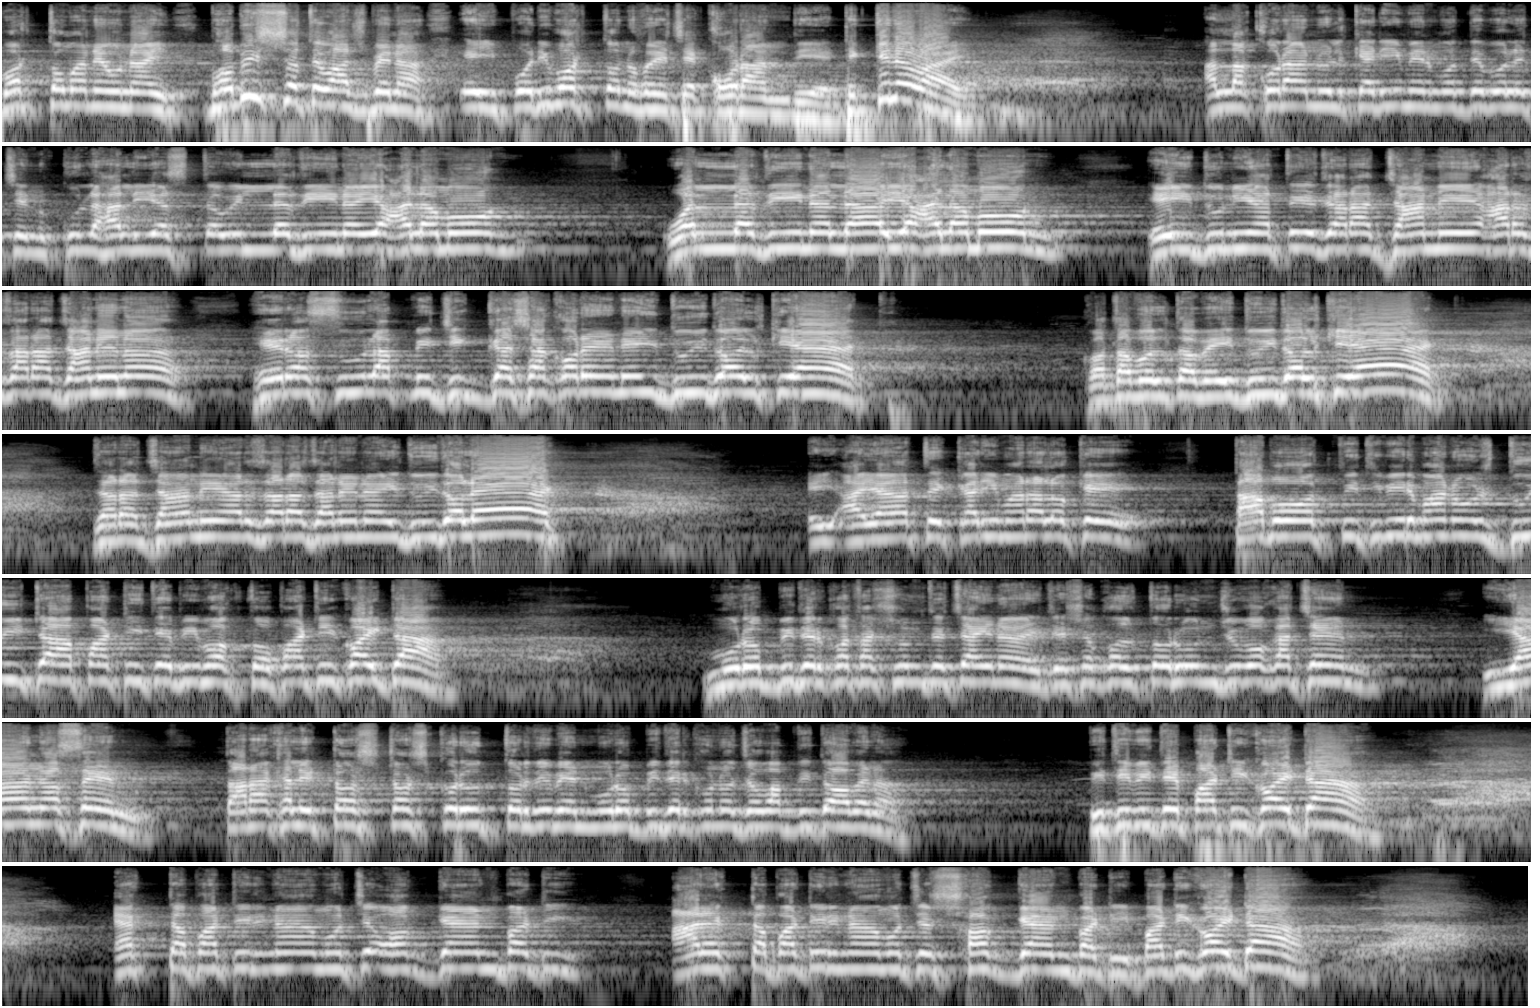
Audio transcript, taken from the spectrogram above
বর্তমানেও নাই, ভবিষ্যতেও আসবে না। এই পরিবর্তন হয়েছে কোরআন দিয়ে। ঠিক কিনা ভাই? আল্লাহ কোরআনুল করিমের মধ্যে বলেছেন, কুল হালিয়াস্তাউল্লাযীনা ইয়ালামুন, ওয়াল্লাযীনা লা ইয়ালামুন। এই দুনিয়াতে যারা জানে আর যারা জানে না, হে রাসূল, আপনি জিজ্ঞাসা করেন, এই দুই দল কি এক? কথা বলতে হবে, এই দুই দল কি এক? যারা জানে আর যারা জানে না, এই দুই দল এক? এই আয়াতে কারিমার আলোকে তাবৎ পৃথিবীর মানুষ দুইটা পার্টিতে বিভক্ত। পার্টি কয়টা? মুরব্বীদের কথা শুনতে চাই না যে সকল তরুণ যুবক আছেন, ইয়াং আছেন, তারা খালি টস টস করে উত্তর দিবেন, মুরব্বীদের কোনো জবাব দিতে হবে না। পৃথিবীতে পার্টি কয়টা? একটা পার্টির নাম হচ্ছে অজ্ঞান পার্টি, আর একটা পার্টির নাম হচ্ছে সজ্ঞান পার্টি। পার্টি কয়টা?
